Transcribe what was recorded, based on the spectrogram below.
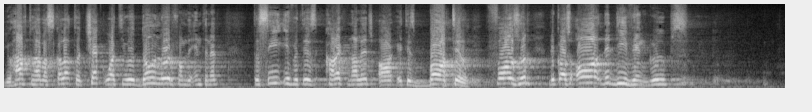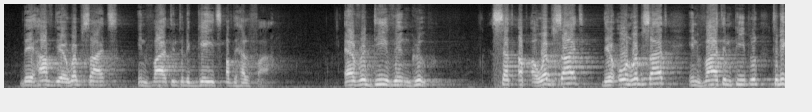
You have to have a scholar to check what you download from the internet to see if it is correct knowledge or it is batil, falsehood, because all the deviant groups they have their websites inviting to the gates of the hellfire. Every deviant group set up a website, their own website, inviting people to the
